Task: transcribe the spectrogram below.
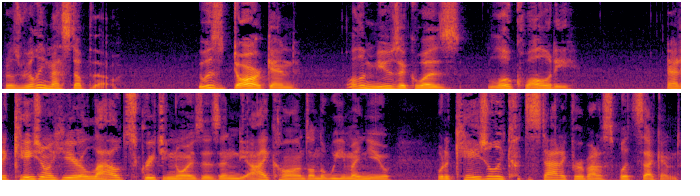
But It was really messed up though. It was dark and all the music was low quality. I'd occasionally hear loud screeching noises and the icons on the Wii menu would occasionally cut to static for about a split second.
